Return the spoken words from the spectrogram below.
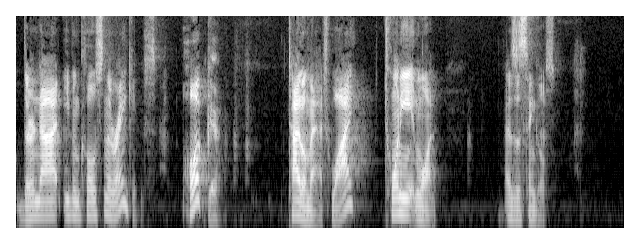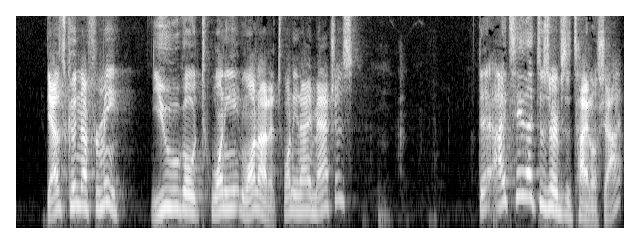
They're not even close in the rankings. Hook, Yeah. title match. Why? 28 and 1 as a singles. Yeah, that's good enough for me. You go 28 and 1 out of 29 matches. I'd say that deserves a title shot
